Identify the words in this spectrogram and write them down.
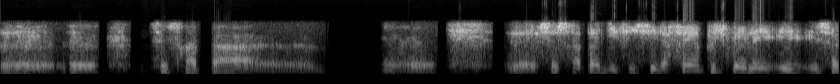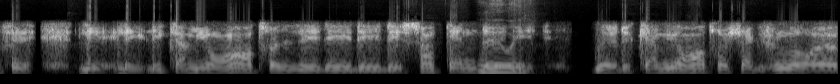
euh, ce sera pas euh, euh, ce sera pas difficile à faire puisque les, ça fait les, les, les camions entrent des, des, des, centaines de, De, camions entrent chaque jour euh,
